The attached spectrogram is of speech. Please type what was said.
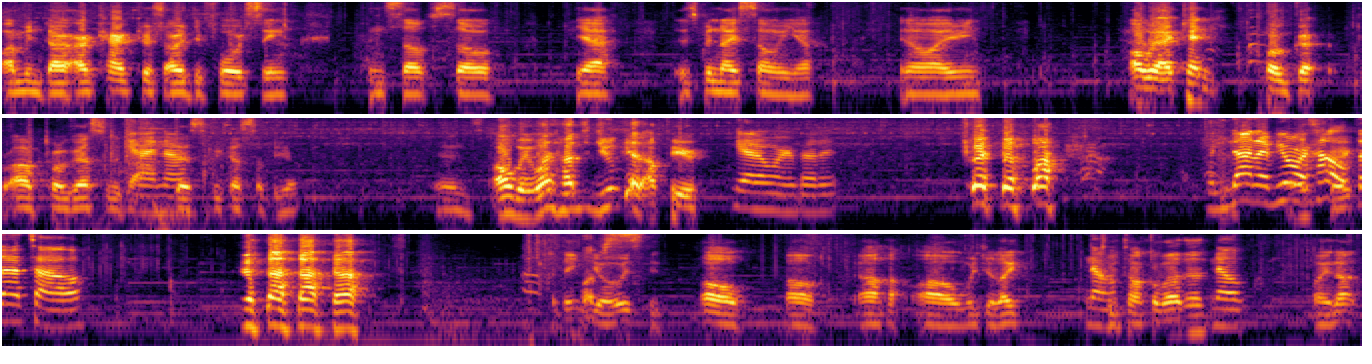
I mean, our, characters are divorcing and stuff. So, yeah, it's been nice knowing you. You know what I mean? Oh wait, I can't progress uh, progress with Yeah, this because of you. And oh wait, what? How did you get up here? Yeah, don't worry about it. None of your That's help, that's how. I think Whoops. you always did. Oh, oh, uh, uh, would you like No. to talk about it? No, Why not?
